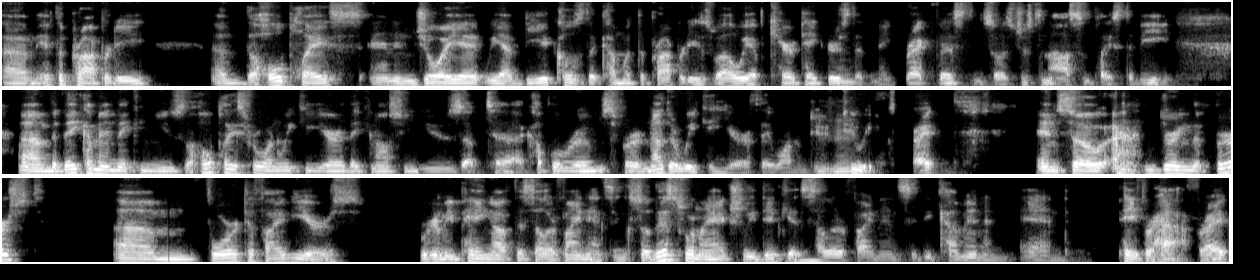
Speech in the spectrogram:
um, at the property, uh, the whole place, and enjoy it. We have vehicles that come with the property as well. We have caretakers that make breakfast, and so it's just an awesome place to be. Um, but they come in, they can use the whole place for one week a year. They can also use up to a couple rooms for another week a year if they want to do mm-hmm. two weeks, right? And so during the first um, four to five years, we're going to be paying off the seller financing. So this one, I actually did get seller financing to come in and, and pay for half, right?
